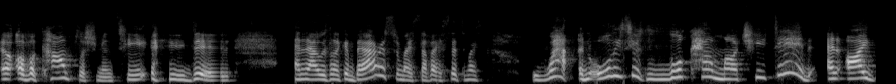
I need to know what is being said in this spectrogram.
of accomplishments he he did. And i was like embarrassed for myself. I said to myself wow. And all these years look how much he did. And i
